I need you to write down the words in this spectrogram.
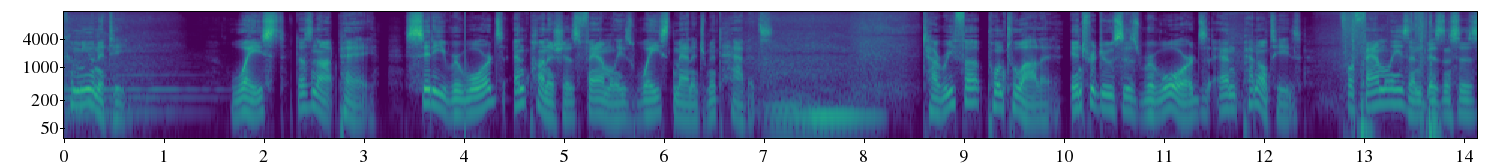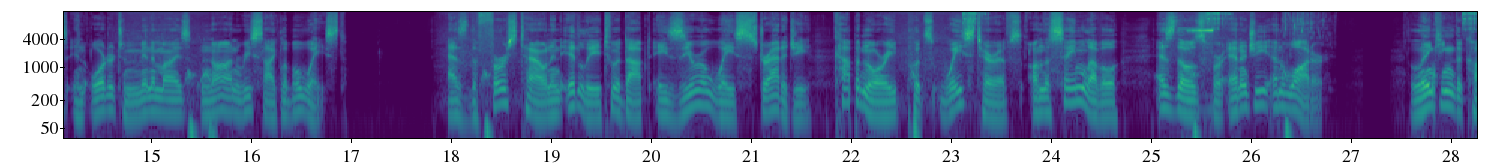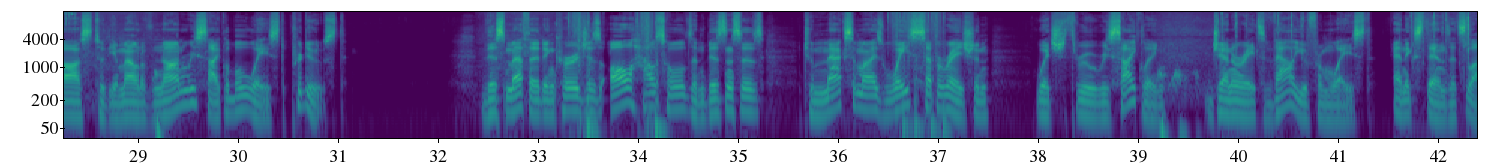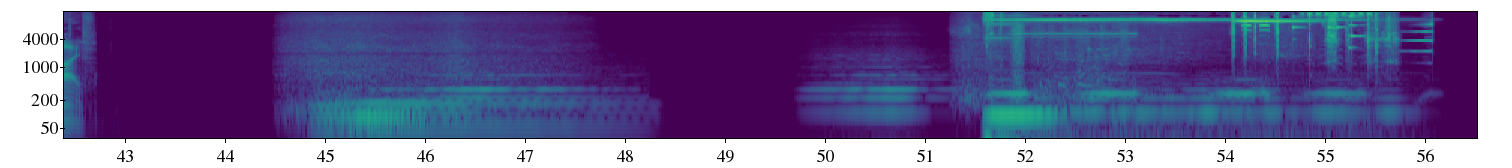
community. Waste does not pay. City rewards and punishes families' waste management habits. Tariffa Puntuale introduces rewards and penalties for families and businesses in order to minimize non recyclable waste. As the first town in Italy to adopt a zero waste strategy, Capannori puts waste tariffs on the same level as those for energy and water, linking the cost to the amount of non recyclable waste produced. This method encourages all households and businesses to maximize waste separation, which through recycling generates value from waste and extends its life.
